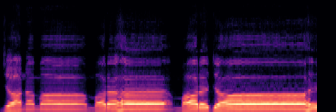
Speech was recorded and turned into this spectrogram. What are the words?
ਜਨਮ ਮਰਹਿ ਮਰ ਜਾਹੇ।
